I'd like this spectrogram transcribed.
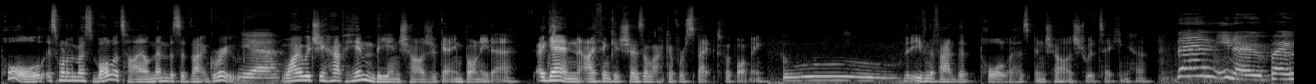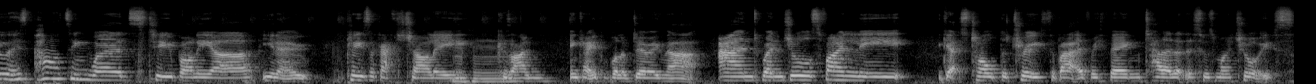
Paul is one of the most volatile members of that group. Yeah. Why would you have him be in charge of getting Bonnie there? Again, I think it shows a lack of respect for Bonnie. Ooh. Even the fact that Paula has been charged with taking her. Then, you know, Bo, his parting words to Bonnie are, you know, please look after Charlie mm-hmm. because I'm incapable of doing that. And when Jules finally gets told the truth about everything, tell her that this was my choice.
